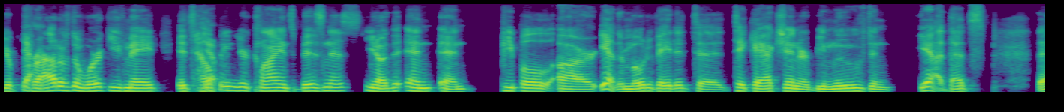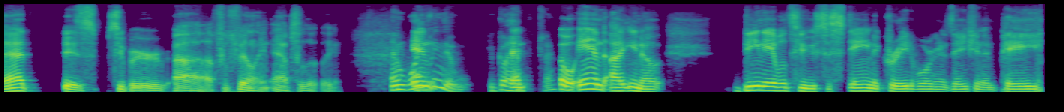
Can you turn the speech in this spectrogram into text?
you're yeah. proud of the work you've made it's helping yep. your client's business you know and and people are yeah they're motivated to take action or be moved and yeah that's that is super uh fulfilling absolutely and one and, thing that go ahead and, oh and i you know being able to sustain a creative organization and pay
